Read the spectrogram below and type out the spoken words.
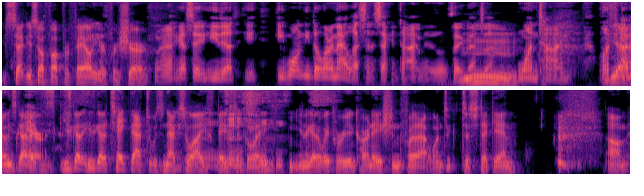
You're setting yourself up for failure for sure. Right. I guess he does, he he won't need to learn that lesson a second time. It looks like that's mm. a one time yeah, no, he's got to he's, he's got he's got to take that to his next life, basically. you know, got to wait for reincarnation for that one to to stick in. Um,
